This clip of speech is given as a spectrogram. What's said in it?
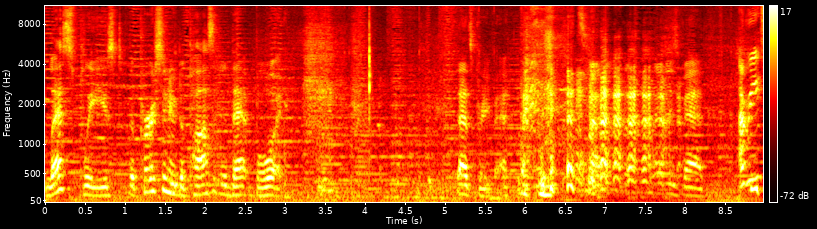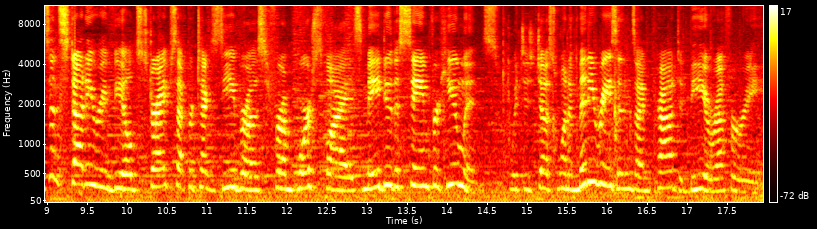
Less pleased, the person who deposited that boy. That's pretty bad. That's not, that is bad. A recent study revealed stripes that protect zebras from horseflies may do the same for humans, which is just one of many reasons I'm proud to be a referee.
